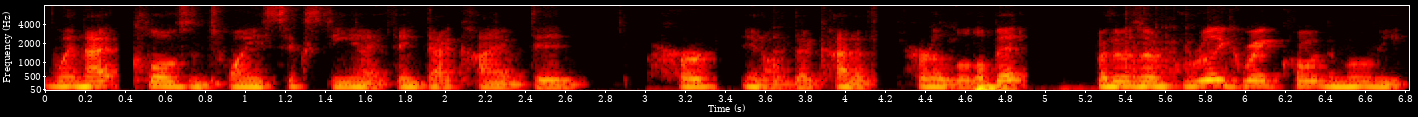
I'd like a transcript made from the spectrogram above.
When that closed in 2016, I think that kind of did hurt, you know, that kind of hurt a little bit. But there was a really great quote in the movie.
